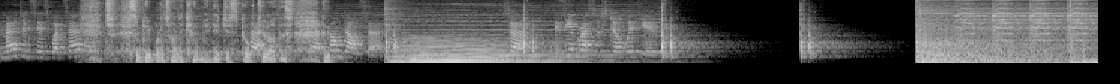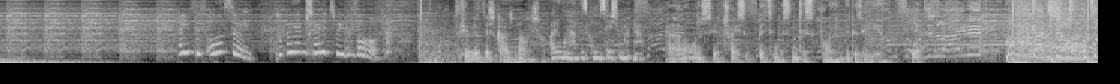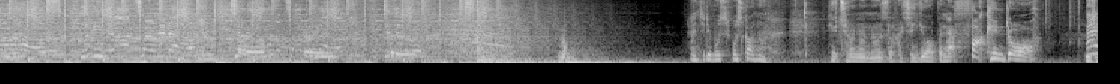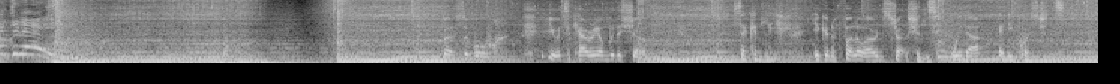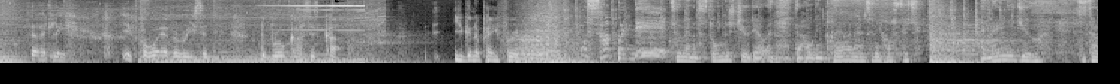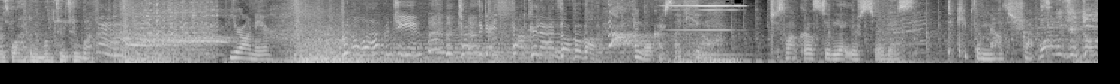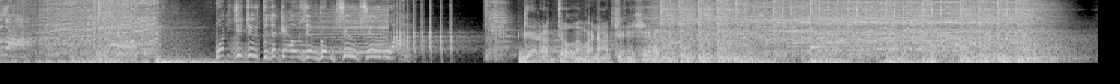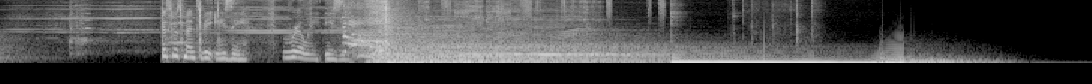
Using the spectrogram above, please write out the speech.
Emergencies, what service? Some people are trying to kill me. They've just killed two others. Sir, And calm down, sir. Sir, is the aggressor still with you? This is awesome. How come you never showed it to me before? Julie, this guy's an arsehole. I don't want to have this conversation right now. And I don't want to see a trace of bitterness and disappointment because of you. Yes. Got you over to my house. Look at here, I turned it out. Tell you what I'm talking about. Did it Anthony, what's, what's going on? You turn on those lights and you open that fucking door. Anthony! First of all, you are to carry on with the show. Secondly, you're going to follow our instructions without any questions. Thirdly, if for whatever reason the broadcast is cut, you're going to pay for it. What's happened here? Two men have stormed the studio and they're holding Claire and Anthony hostage. And they need you to tell us what happened in room 221. You're on air. I know what happened to you. Tell him to get his fucking hands off of her! I know guys like you. Just want girls to be at your service. To keep their mouths shut. Why would you do that? What did you do to the girls in room 221? Get up, tell them we're not finished yet. This was meant to be easy. Really easy.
